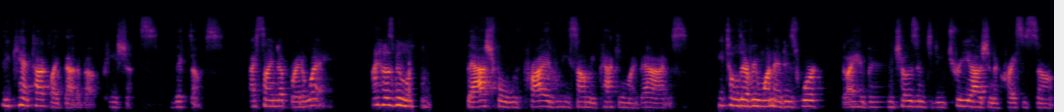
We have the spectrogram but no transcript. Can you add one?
you can't talk like that about patients, victims. I signed up right away. My husband looked bashful with pride when he saw me packing my bags. He told everyone at his work that I had been chosen to do triage in a crisis zone.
